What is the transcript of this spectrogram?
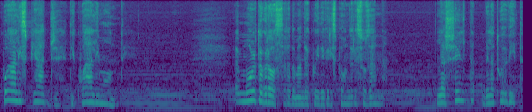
Quali spiagge di quali mondi? È molto grossa la domanda a cui devi rispondere, Susanna. La scelta della tua vita.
